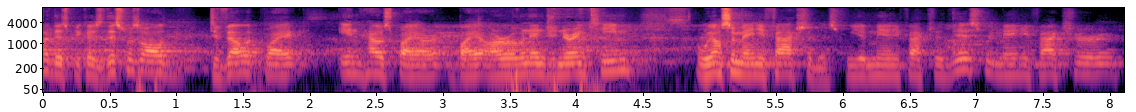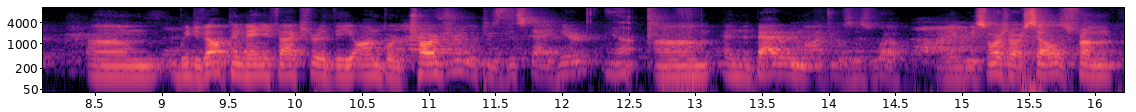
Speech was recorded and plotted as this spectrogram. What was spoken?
proud of this because this was all developed by in-house by our by our own engineering team. We also manufacture this. We manufacture this. We manufacture. Um, we developed and manufacture the onboard charger, which is this guy here, Yeah. um, and the battery modules as well. I mean, we source ourselves from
